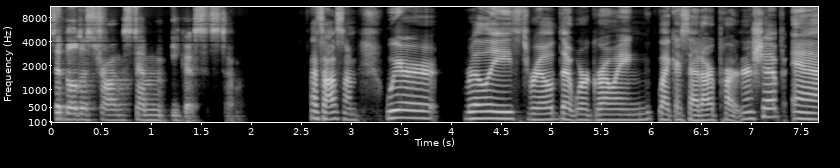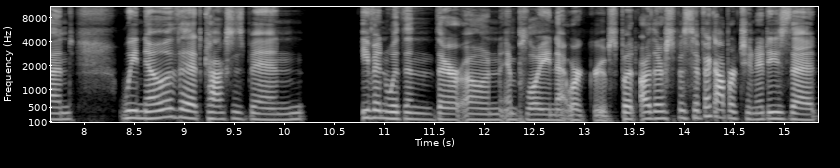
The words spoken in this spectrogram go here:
to build a strong STEM ecosystem. That's awesome. We're really thrilled that we're growing, like I said, our partnership. And we know that Cox has been even within their own employee network groups. But are there specific opportunities that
